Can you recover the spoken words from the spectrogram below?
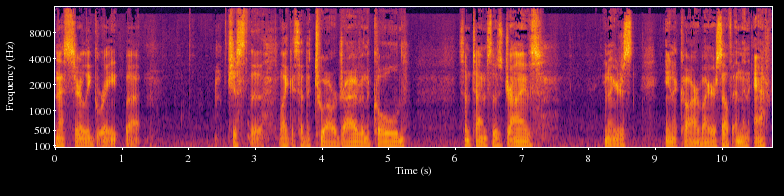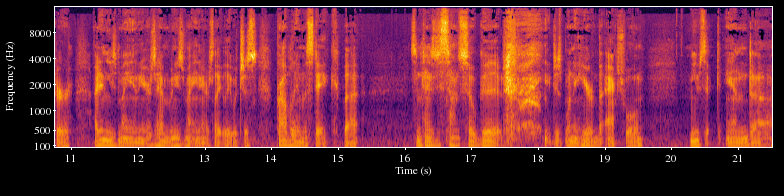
necessarily great, but just the like I said, the two hour drive in the cold. Sometimes those drives, you know, you're just in a car by yourself, and then after, I didn't use my in ears. I haven't been using my in ears lately, which is probably a mistake, but sometimes it sounds so good. you just want to hear the actual music. And uh,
